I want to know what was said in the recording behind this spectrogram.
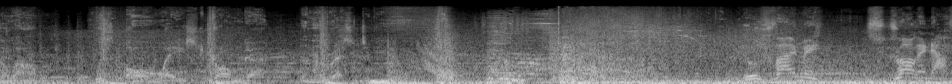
Absalom was always stronger than the rest of you. You'll find me strong enough,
